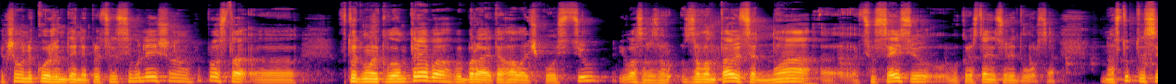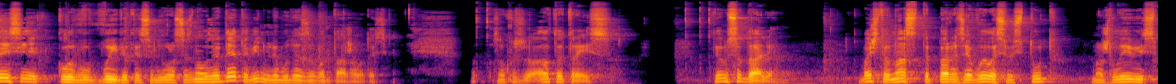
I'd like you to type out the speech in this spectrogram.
Якщо ви не кожен день не працюєте з Simulation, просто е, в той момент, коли вам треба, вибираєте галочку ось цю, і вас завантажується на е, цю сесію використання SolidWorks. Наступній сесії, коли ви вийдете з SolidWorks і знову зайдете, він не буде завантажуватися. Autotrace. Дивимося далі. Бачите, у нас тепер з'явилась ось тут можливість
